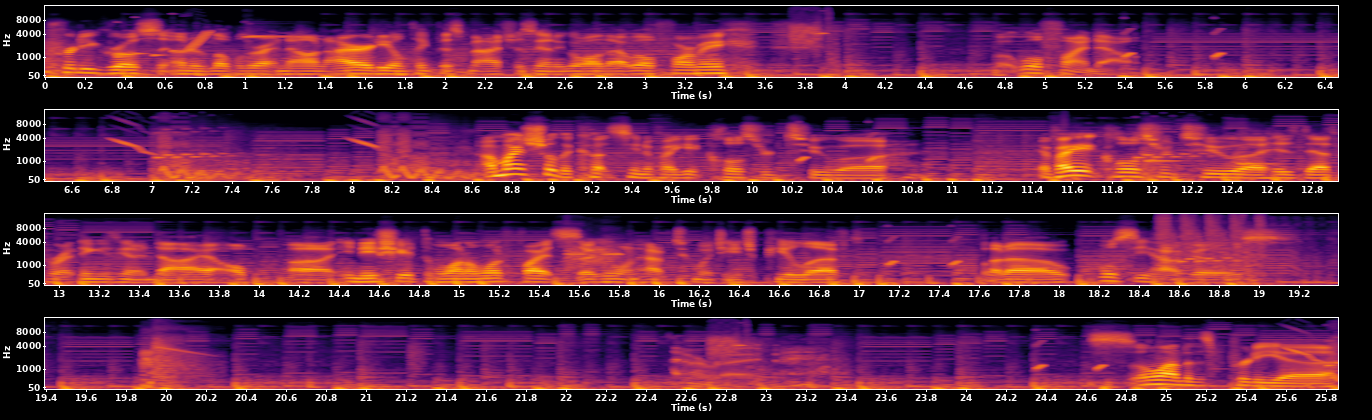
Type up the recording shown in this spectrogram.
pretty grossly underleveled right now, and I already don't think this match is gonna go all that well for me. But we'll find out. I might show the cutscene if I get closer to, uh, if I get closer to uh, his death where I think he's gonna die, I'll uh, initiate the one-on-one -on -one fight so he won't have too much HP left. But uh, we'll see how it goes. Alright. So a lot of this pretty, uh,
